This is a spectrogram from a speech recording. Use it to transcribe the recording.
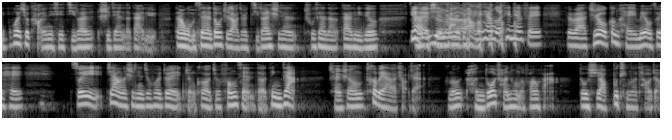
你不会去考虑那些极端事件的概率。但是我们现在都知道，就是极端事件出现的概率已经越来越频繁了黑天鹅天天飞，对吧？只有更黑，没有最黑。所以这样的事情就会对整个就风险的定价产生特别大的挑战，可能很多传统的方法都需要不停的调整。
